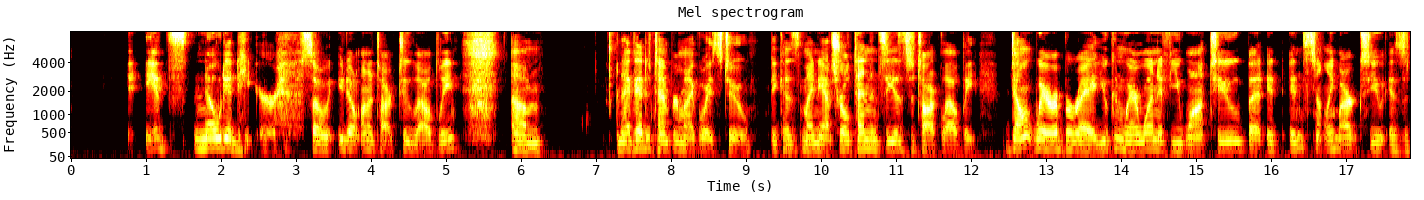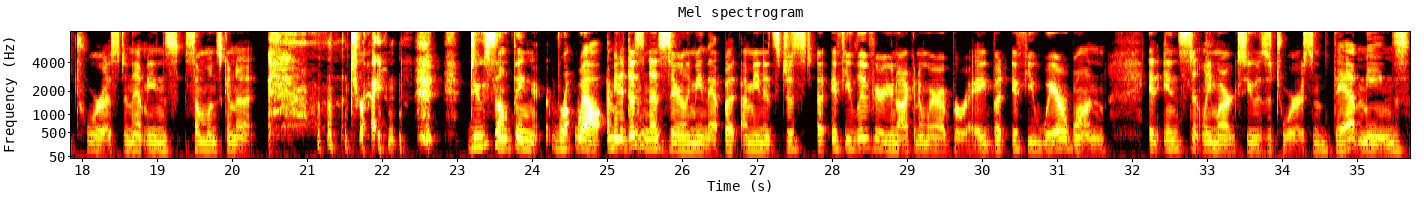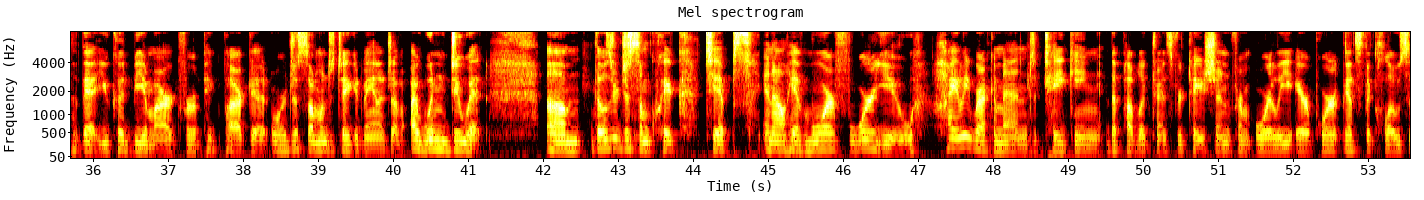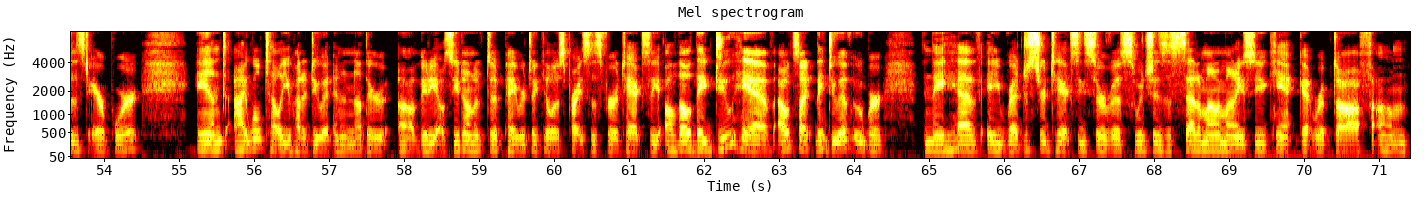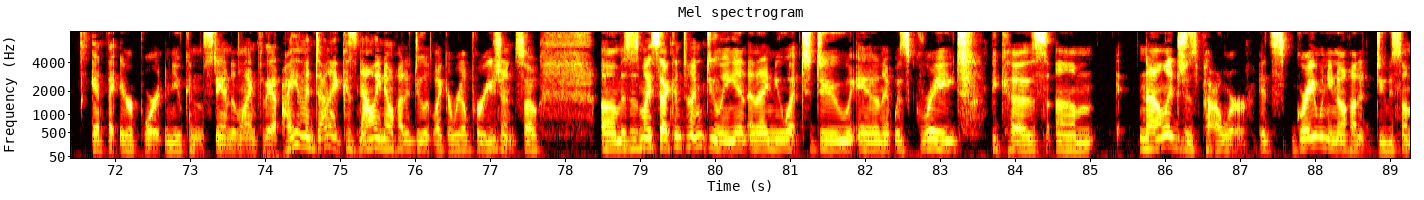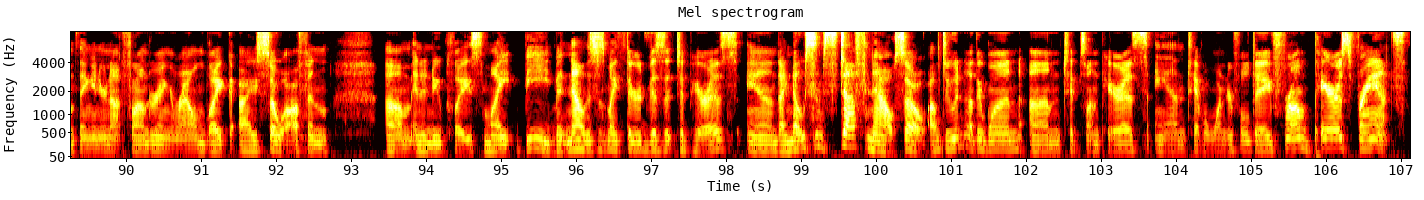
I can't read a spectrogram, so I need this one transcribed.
it's noted here. So you don't want to talk too loudly. Um, and I've had to temper my voice too, because my natural tendency is to talk loudly. Don't wear a beret. You can wear one if you want to, but it instantly marks you as a tourist. And that means someone's going to try and do something wrong. Well, I mean, it doesn't necessarily mean that, but I mean, it's just uh, if you live here, you're not going to wear a beret. But if you wear one, it instantly marks you as a tourist. And that means that you could be a mark for a pickpocket or just someone to take advantage of. I wouldn't do it. Um, those are just some quick tips and I'll have more for you. Highly recommend taking the public transportation from Orly Airport. That's the closest airport. And I will tell you how to do it in another uh, video. So you don't have to pay ridiculous prices for a taxi. Although they do have outside, they do have Uber and they have a registered taxi service, which is a set amount of money so you can't get ripped off. Um, at the airport and you can stand in line for that. I haven't done it because now I know how to do it like a real Parisian. So um, this is my second time doing it and I knew what to do and it was great because um, knowledge is power. It's great when you know how to do something and you're not floundering around like I so often um, in a new place might be. But now this is my third visit to Paris and I know some stuff now. So I'll do another one on tips on Paris and have a wonderful day from Paris, France.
